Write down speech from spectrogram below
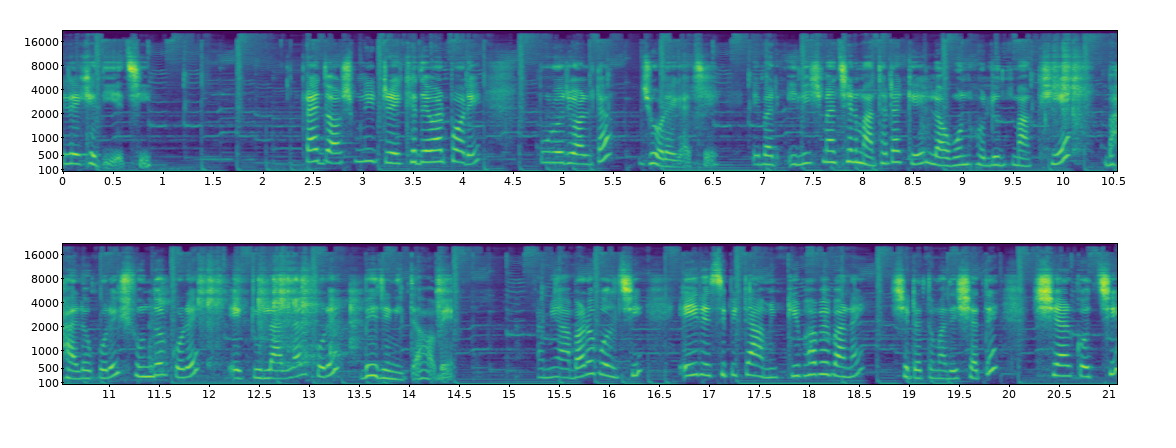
রেখে দিয়েছি। প্রায় দশ মিনিট রেখে দেওয়ার পরে পুরো জলটা ঝরে গেছে। এবার ইলিশ মাছের মাথাটাকে লবণ হলুদ মাখিয়ে ভালো করে সুন্দর করে একটু লাল লাল করে ভেজে নিতে হবে। আমি আবারও বলছি, এই রেসিপিটা আমি কীভাবে বানাই সেটা তোমাদের সাথে শেয়ার করছি।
